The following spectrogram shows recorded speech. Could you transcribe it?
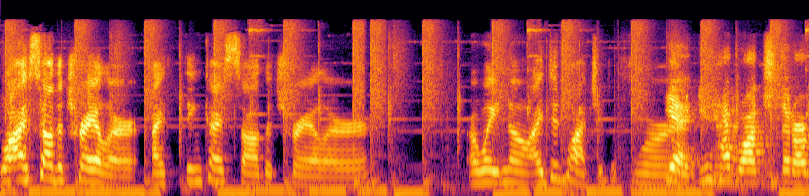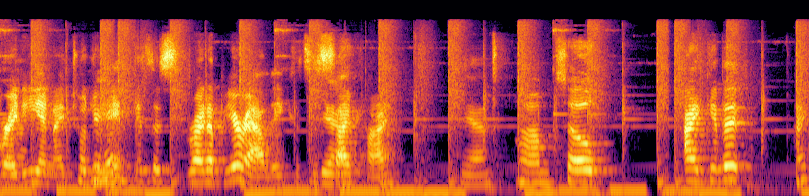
Well, I saw the trailer. I think I saw the trailer. Oh wait, no, I did watch it before. yeah you had watched it already and i told you hey this is right up your alley because it's Yeah. sci-fi Yeah. um so i give it i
